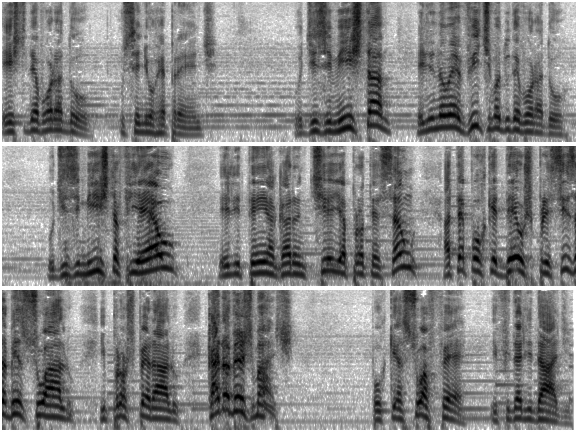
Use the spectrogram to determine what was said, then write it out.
este devorador, o Senhor repreende. O dizimista, ele não é vítima do devorador. O dizimista fiel, ele tem a garantia e a proteção, até porque Deus precisa abençoá-lo e prosperá-lo cada vez mais. Porque a sua fé e fidelidade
